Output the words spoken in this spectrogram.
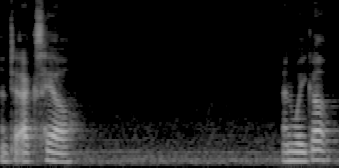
and to exhale and wake up.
